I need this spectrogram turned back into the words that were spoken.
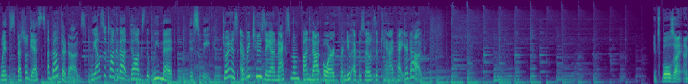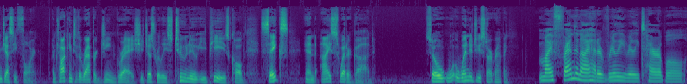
with special guests about their dogs. We also talk about dogs that we met this week. Join us every Tuesday on MaximumFun.org for new episodes of Can I Pet Your Dog? It's Bullseye. I'm Jesse Thorn. I'm talking to the rapper Jean Grae. She just released two new EPs called Sakes and I Sweater God. So, w- when did you start rapping? My friend and I had a really, really terrible.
